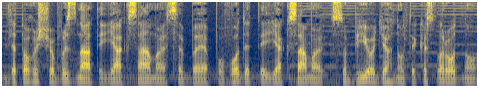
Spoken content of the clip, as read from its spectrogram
Для того, щоб знати, як саме себе поводити, як саме собі одягнути кислородну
